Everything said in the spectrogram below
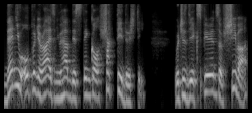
then you open your eyes and you have this thing called Shakti Drishti, which is the experience of Shiva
